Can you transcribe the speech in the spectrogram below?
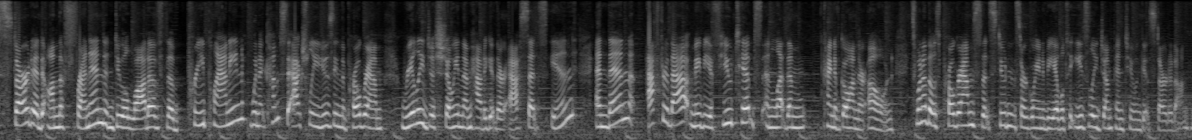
started on the front end and do a lot of the pre-planning. When it comes to actually using the program, really just showing them how to get their assets in. And then after that, maybe a few tips and let them kind of go on their own. It's one of those programs that students are going to be able to easily jump into and get started on.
